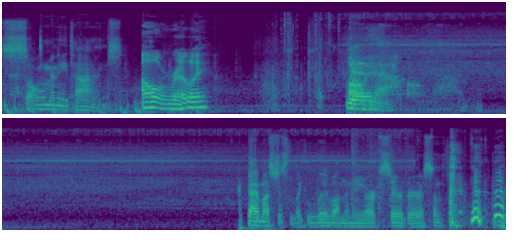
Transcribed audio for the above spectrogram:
so many times. Oh, really? Oh Yeah. yeah. Guy must just like live on the New York server or something.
